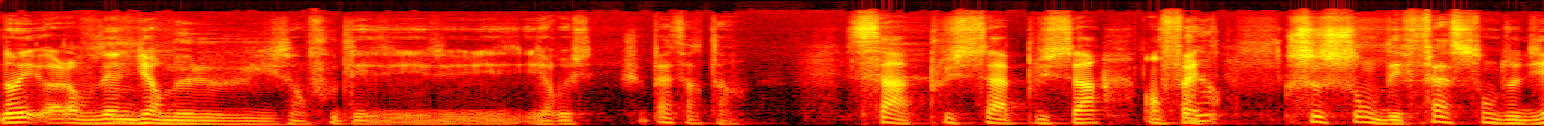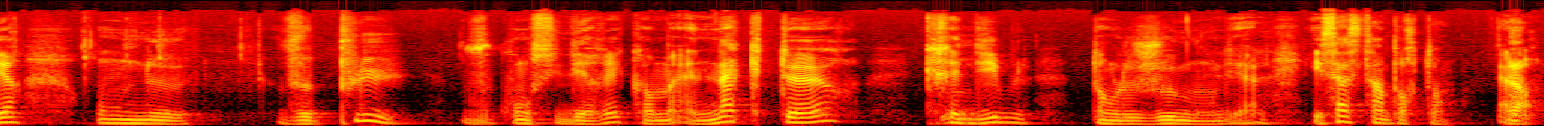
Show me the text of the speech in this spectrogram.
Non, alors vous allez me dire, mais ils s'en foutent les, Russes. Je suis pas certain. Ça, plus ça, plus ça. En fait, ce sont des façons de dire, on ne veut plus vous considérer comme un acteur crédible dans le jeu mondial. Et ça, c'est important. Alors,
